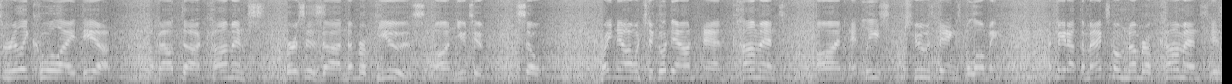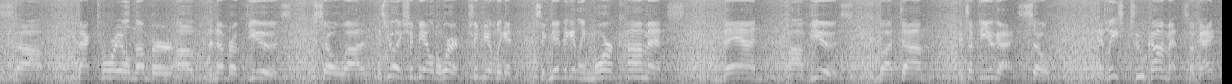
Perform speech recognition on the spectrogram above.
this really cool idea about uh, comments versus uh, number of views on YouTube. So right now I want you to go down and comment on at least two things below me. I figured out the maximum number of comments is uh, factorial number of the number of views. So uh, this really should be able to work. Should be able to get significantly more comments than uh, views. But um, it's up to you guys. So at least two comments, okay?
